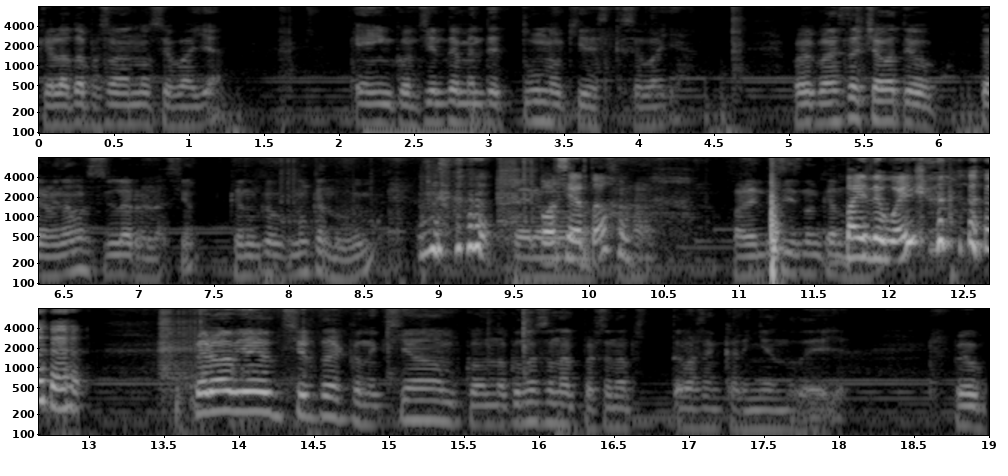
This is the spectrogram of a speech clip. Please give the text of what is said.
que la otra persona no se vaya e inconscientemente tú no quieres que se vaya. Porque con esta chava te digo, terminamos así la relación, que nunca, nunca anduvimos. pero- Por cierto. ajá, paréntesis, nunca By the way. Pero había cierta conexión, cuando conoces a una persona pues, te vas encariñando de ella. Pero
